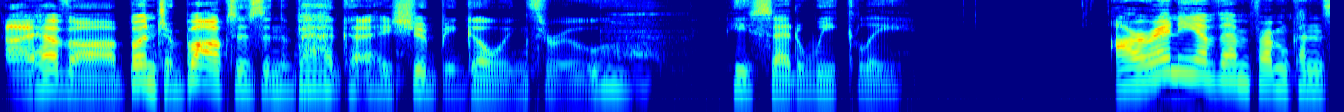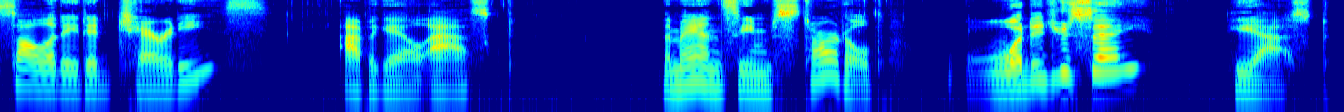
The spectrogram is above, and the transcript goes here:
I have a bunch of boxes in the back I should be going through, he said weakly. Are any of them from Consolidated Charities? Abigail asked. The man seemed startled. What did you say? he asked.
